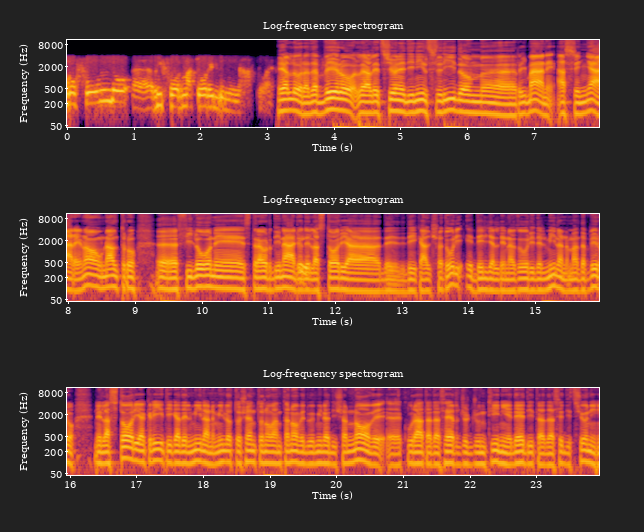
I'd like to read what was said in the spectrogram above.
profondo eh, riformatore illuminato. Eh. E allora davvero la lezione di Nils Lidom eh, rimane a segnare no? un altro eh, filone straordinario sì. della storia de- dei calciatori e degli allenatori del Milan, ma davvero nella storia critica del Milan 1899-2019, eh, curata da Sergio Giuntini ed edita da Sedizioni,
